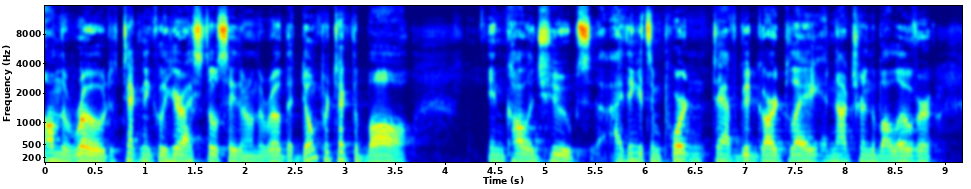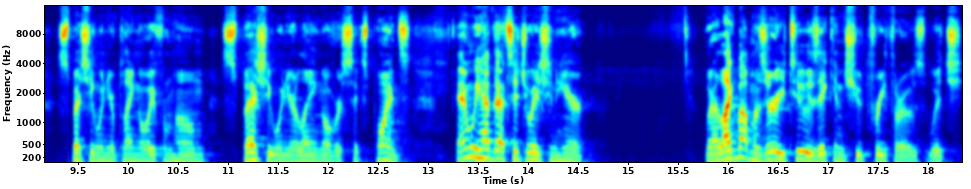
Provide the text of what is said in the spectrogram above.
on the road. Technically, here I still say they're on the road that don't protect the ball in college hoops. I think it's important to have good guard play and not turn the ball over, especially when you're playing away from home, especially when you're laying over six points. And we have that situation here. What I like about Missouri too is they can shoot free throws, which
